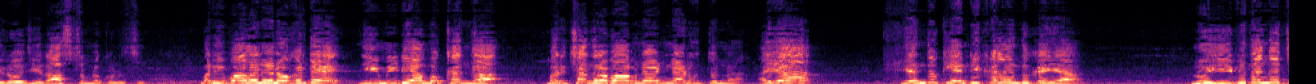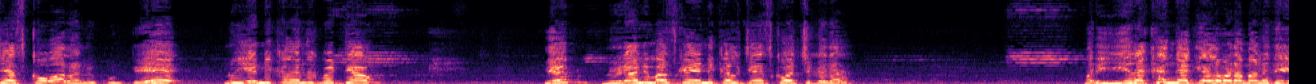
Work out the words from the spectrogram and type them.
ఈరోజు ఈ రాష్ట్రంలో కొనసాగుతుంది. మరి ఇవాళ నేను ఒకటే ఈ మీడియా ముఖంగా మరి చంద్రబాబు నాయుడిని అడుగుతున్నా. అయ్యా ఎందుకు ఎన్నికలు ఎందుకు అయ్యా నువ్వు ఈ విధంగా చేసుకోవాలనుకుంటే నువ్వు ఎన్నికలు ఎందుకు పెట్టావు? ఏం? యునానిమస్గా ఎన్నికలు చేసుకోవచ్చు కదా? మరి ఈ రకంగా గెలవడం అనేది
